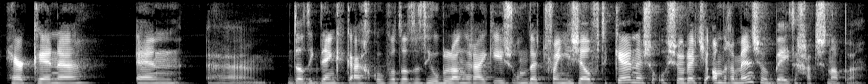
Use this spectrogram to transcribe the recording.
herkennen. En ehm, dat ik denk ik eigenlijk ook wel dat het heel belangrijk is om dat van jezelf te kennen, zo- zodat je andere mensen ook beter gaat snappen.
